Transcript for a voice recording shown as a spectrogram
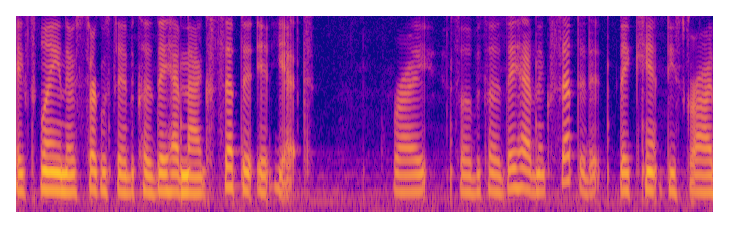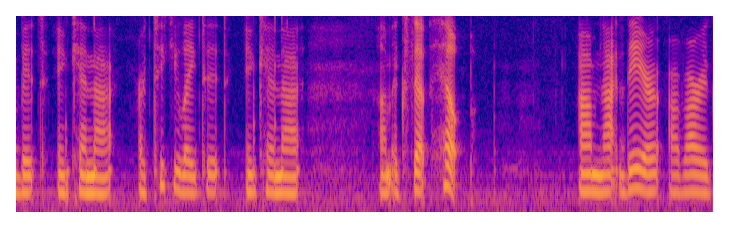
explain their circumstance because they have not accepted it yet, right? So because they haven't accepted it, they can't describe it and cannot articulate it and cannot um, accept help. I'm not there. I've already,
